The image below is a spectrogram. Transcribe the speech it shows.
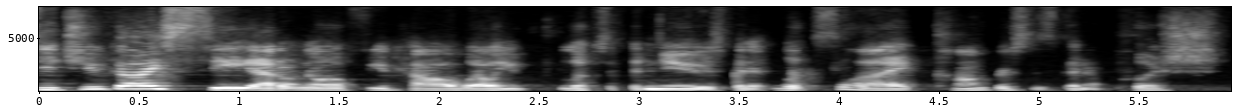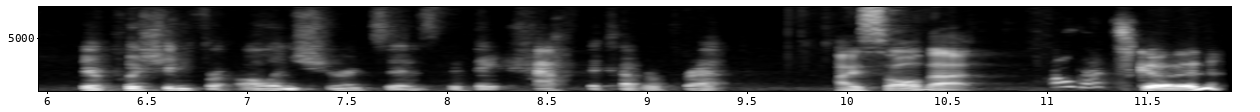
did you guys see? I don't know if you how well you looked at the news, but it looks like Congress is going to push. They're pushing for all insurances that they have to cover PrEP. I saw that. Oh, that's good.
